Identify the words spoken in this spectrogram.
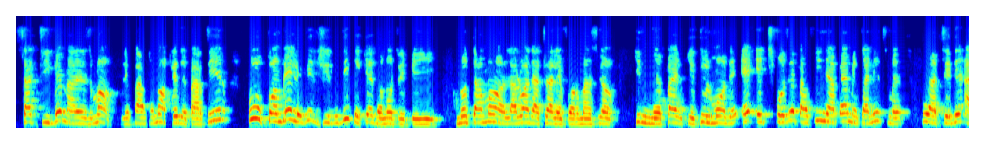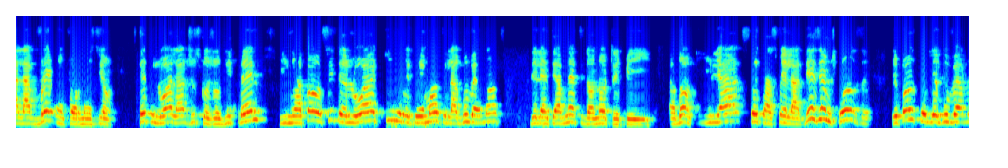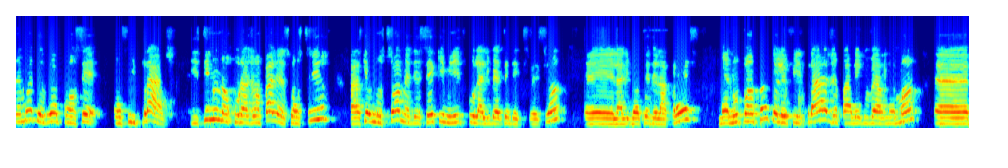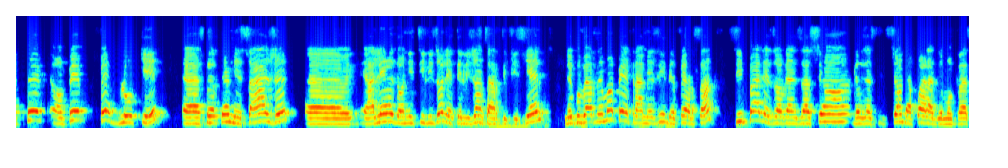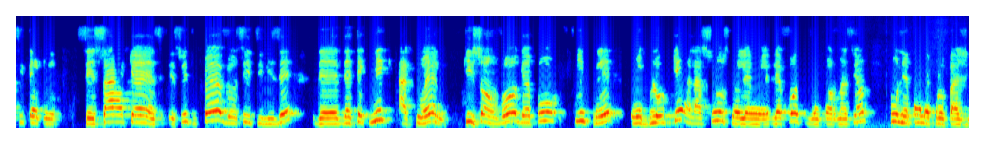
s'activer, malheureusement, le Parlement en train de partir, pour combler le vide juridique qui est dans notre pays, notamment la loi d'accès à l'information, qui n'est pas que tout le monde est exposé parce qu'il n'y a pas un mécanisme pour accéder à la vraie information. Cette loi-là, jusqu'à aujourd'hui, traîne. Il n'y a pas aussi de loi qui réglemente la gouvernance de l'Internet dans notre pays. Ah, donc, il y a cet aspect-là. Deuxième chose, je pense que le gouvernement devrait penser au filtrage Ici, nous n'encourageons pas les censures parce que nous sommes de ceux qui militent pour la liberté d'expression et la liberté de la presse, mais nous pensons que le filtrage par les gouvernements euh, peut, on peut faire bloquer euh, certains messages euh, à l'aide en utilisant l'intelligence artificielle. Le gouvernement peut être en mesure de faire ça si pas les organisations, les institutions d'appui à la démocratie telles que c'est ça que, ainsi de suite, peuvent aussi utiliser des, des, techniques actuelles qui sont en vogue pour filtrer et bloquer à la source les, les fausses informations pour ne pas les propager.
